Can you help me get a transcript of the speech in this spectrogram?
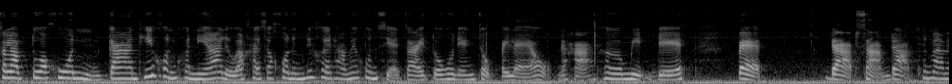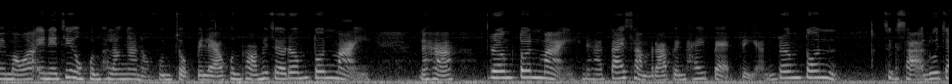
สำหรับตัวคุณการที่คนคนนี้หรือว่าใครสักคนหนึ่งที่เคยทำให้คุณเสียใจตัวคุณเองจบไปแล้วนะคะ Hermit Death 8ดดาบ3ดาบขึ้นมาไม่มองว่า energy ของคุณพลังงานของคุณจบไปแล้ว คุณพร้อมที่จะเริ่มต้นใหม่นะคะ เริ่มต้นใหม่นะคะ ใต้สำรับเป็นไพ่แปดเหรียญ เริ่มต้นศึกษาดูใจ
